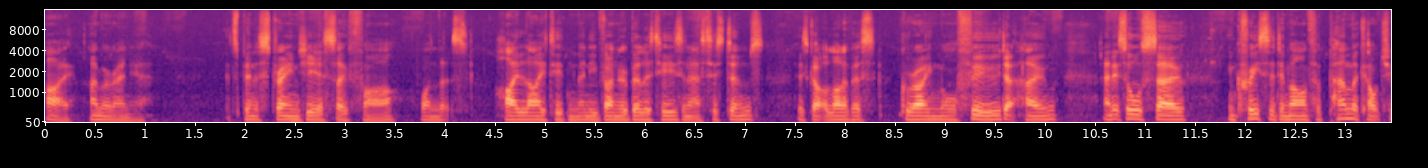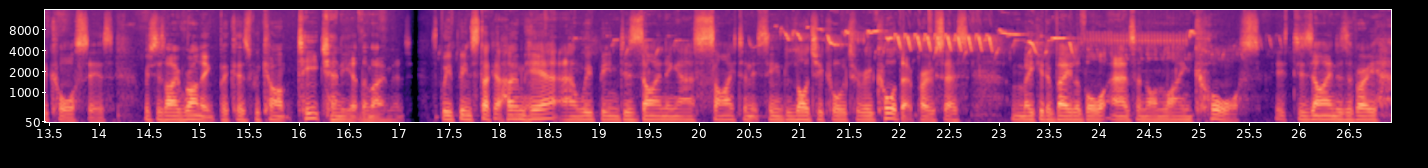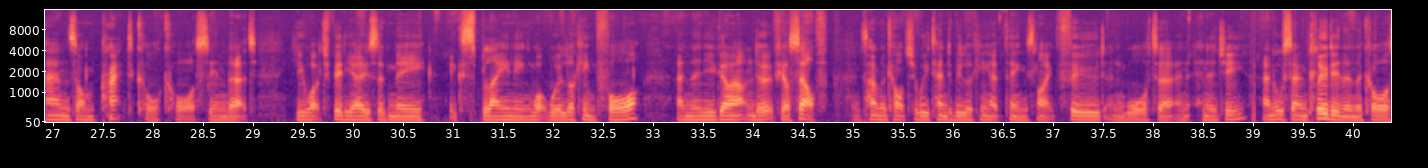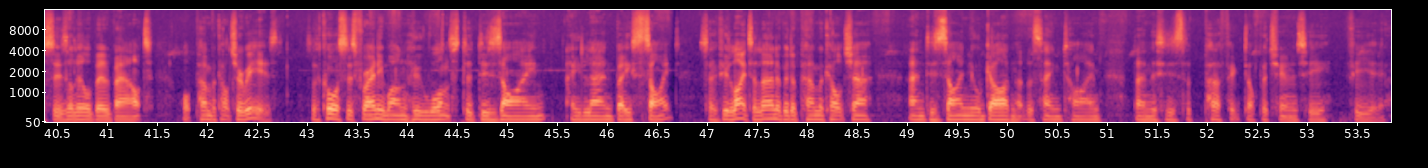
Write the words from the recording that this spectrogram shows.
Hi, I'm Aranya. It's been a strange year so far, one that's highlighted many vulnerabilities in our systems. It's got a lot of us growing more food at home, and it's also increased the demand for permaculture courses, which is ironic because we can't teach any at the moment. We've been stuck at home here and we've been designing our site and it seemed logical to record that process and make it available as an online course. It's designed as a very hands-on practical course in that you watch videos of me explaining what we're looking for and then you go out and do it for yourself. In permaculture we tend to be looking at things like food and water and energy and also included in the course is a little bit about what permaculture is. So the course is for anyone who wants to design a land-based site so if you'd like to learn a bit of permaculture and design your garden at the same time, then this is the perfect opportunity for you.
